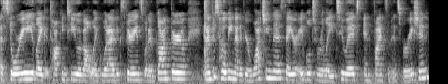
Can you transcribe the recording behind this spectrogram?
a story, like talking to you about like what I've experienced, what I've gone through. And I'm just hoping that if you're watching this, that you're able to relate to it and find some inspiration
